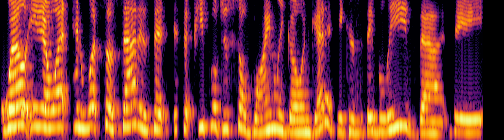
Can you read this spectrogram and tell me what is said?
well you know what and what's so sad is that is that people just so blindly go and get it because they believe that they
